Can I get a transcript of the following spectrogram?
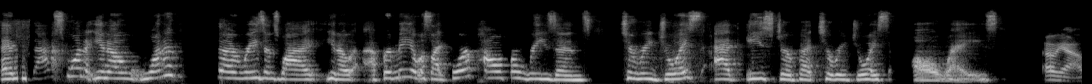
and that's one, you know, one of the reasons why, you know, for me, it was like four powerful reasons to rejoice at Easter, but to rejoice always. oh yeah,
